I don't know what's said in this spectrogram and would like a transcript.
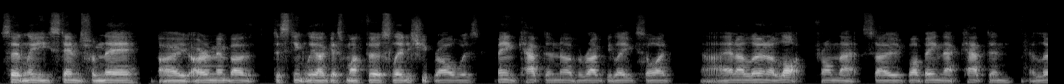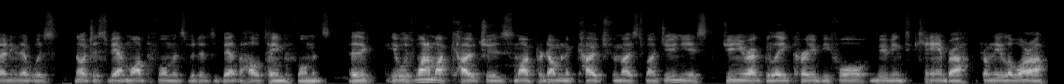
certainly stems from there. I, I remember distinctly, I guess my first leadership role was being captain of a rugby league side uh, and I learned a lot from that. So by being that captain, uh, learning that was not just about my performance, but it's about the whole team performance. It, it was one of my coaches, my predominant coach for most of my juniors, junior rugby league career before moving to Canberra from the Illawarra,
